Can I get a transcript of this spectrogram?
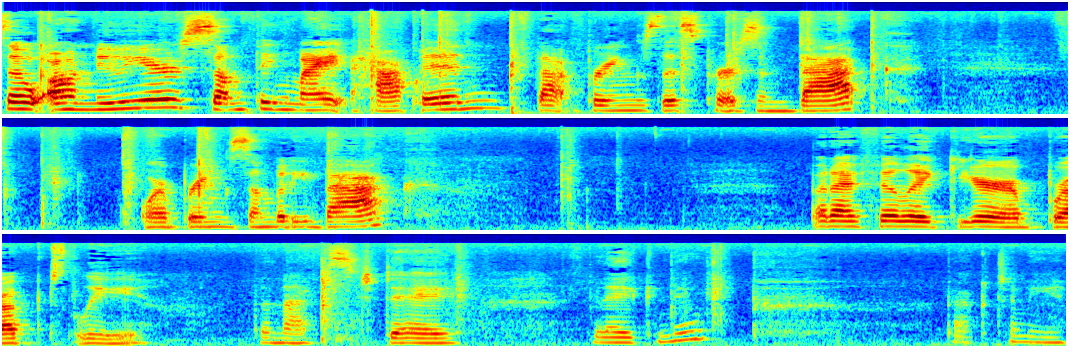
So on New Year's, something might happen that brings this person back or brings somebody back. But I feel like you're abruptly the next day like, nope, back to me.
